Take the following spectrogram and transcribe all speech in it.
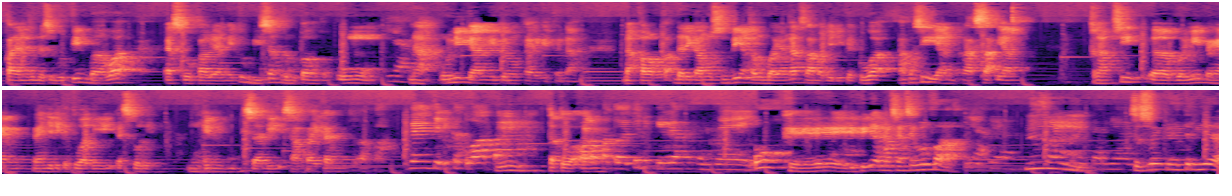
kalian sudah sebutin bahwa eskul kalian itu bisa terbuka untuk umum. Iya. Nah unik kan gitu kayak gitu. Nah nah kalau ka- dari kamu sendiri yang kamu bayangkan selama jadi ketua apa sih yang rasa yang kenapa sih eh, gue ini pengen pengen jadi ketua di eskul ini? Mungkin bisa disampaikan gitu apa? Pengen jadi ketua apa? Hmm, ketua. Kalau ketua itu dipilih sama sensei. Oke, dipilih sama Sensei Ulfa. Iya. Hmm, Kriteria. sesuai kriteria.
